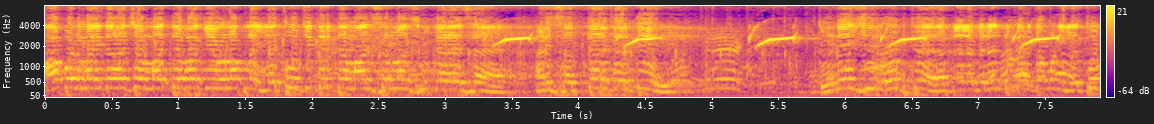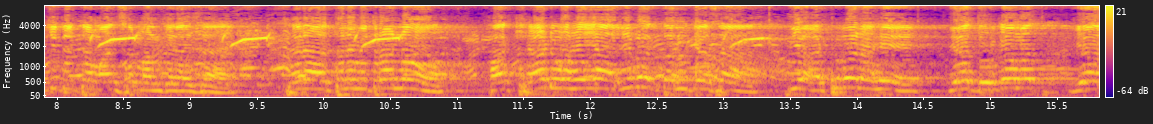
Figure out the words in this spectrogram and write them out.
आपण मैदानाच्या मध्यभागी येऊन आपला यथोचित्रित्या मान सन्मान स्वीकारायचा आहे आणि सत्कार करतील. गणेशजी रोडकर आपल्याला विनंती करतो पण यथोचितरित्या मान सन्मान करायचा आहे. खऱ्या अर्थाने मित्रांनो हा खेळाडू आहे या अलिबाग तालुक्याचा. ही आठवण आहे या दुर्गामात या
